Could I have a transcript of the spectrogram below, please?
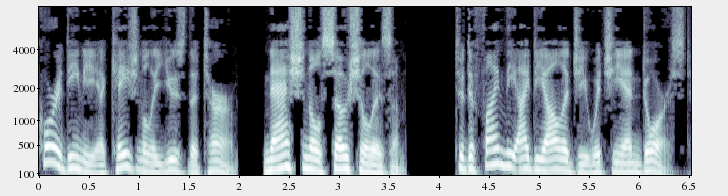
Corradini occasionally used the term, "'National Socialism' to define the ideology which he endorsed.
